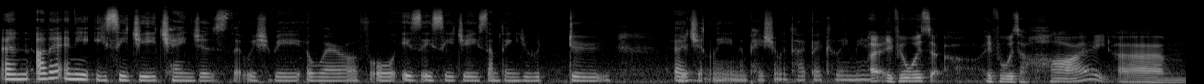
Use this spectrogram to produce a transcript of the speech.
And are there any ECG changes that we should be aware of, or is ECG something you would do Yeah. urgently in a patient with hyperkalemia? Uh, if it was, uh, if it was a high, um,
